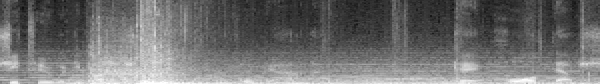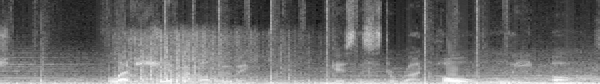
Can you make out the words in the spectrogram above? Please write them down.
She too would be punished. Oh god. Okay, hold down sh left shift while moving. Okay, so this is to run. Holy balls.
